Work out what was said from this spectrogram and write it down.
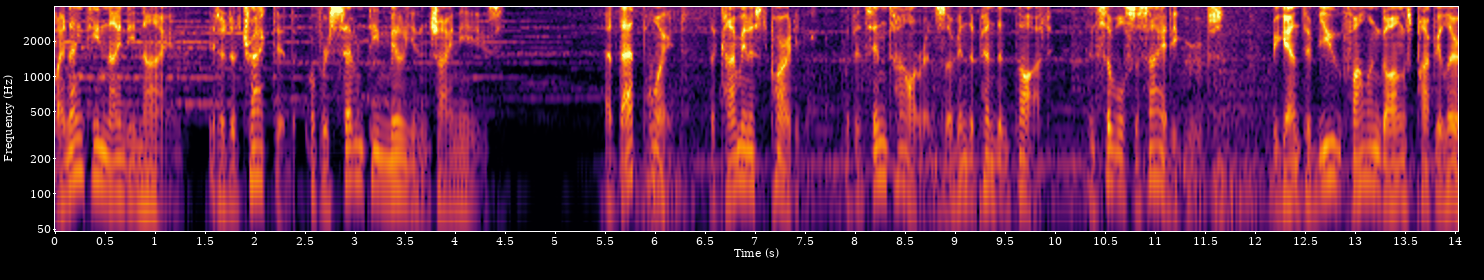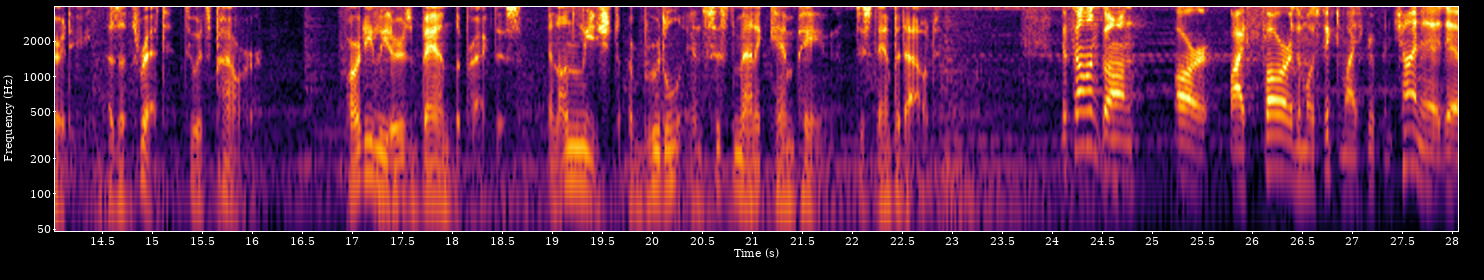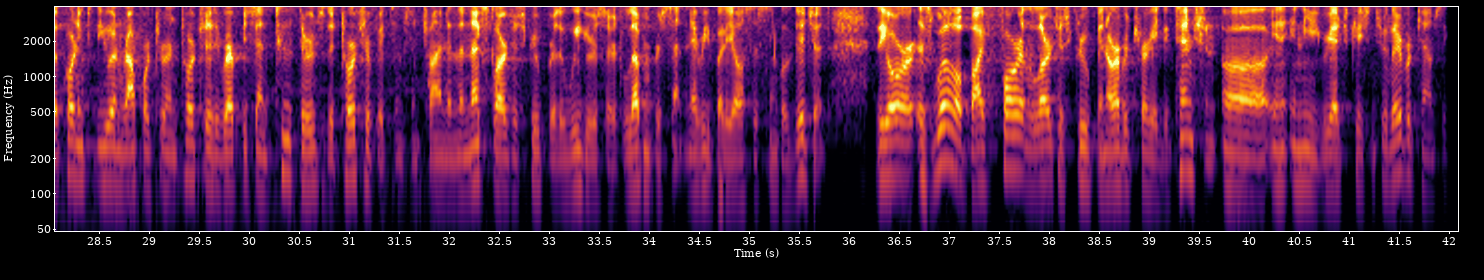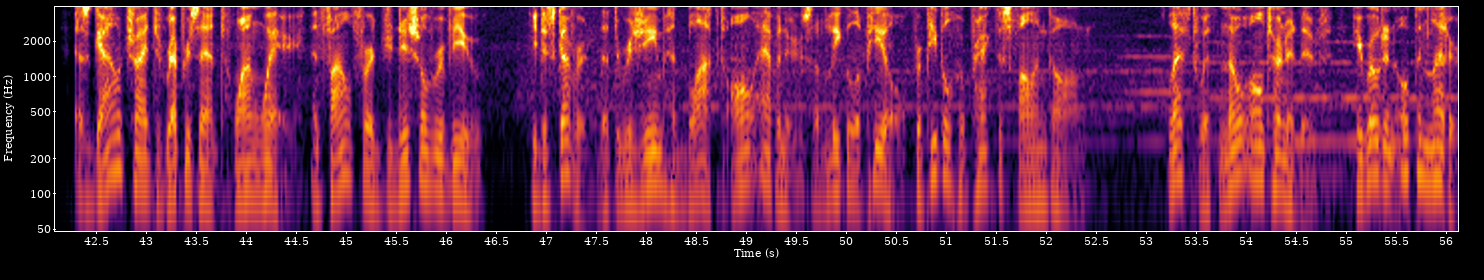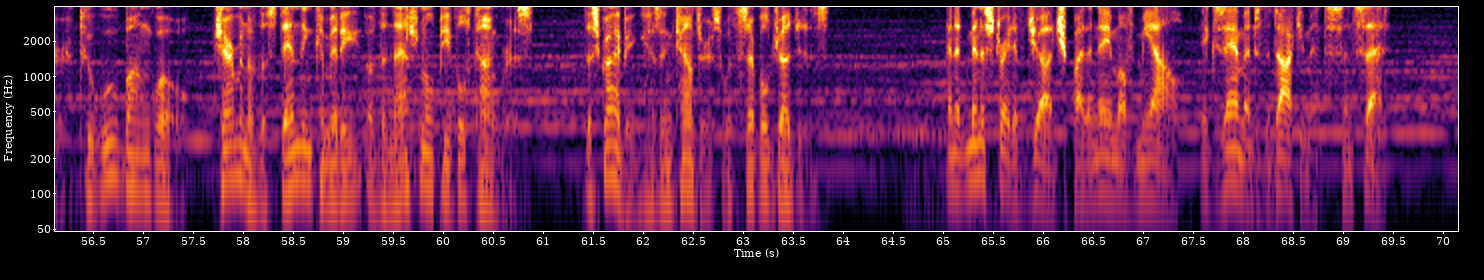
By 1999, it had attracted over 70 million Chinese. At that point, the Communist Party, with its intolerance of independent thought and civil society groups, began to view Falun Gong's popularity as a threat to its power. Party leaders banned the practice and unleashed a brutal and systematic campaign to stamp it out. The Falun Gong are by far the most victimized group in China. They, according to the UN Rapporteur on Torture, they represent two thirds of the torture victims in China. And the next largest group are the Uyghurs, are at 11%, and everybody else is single digit. They are, as well, by far the largest group in arbitrary detention, uh, in, in the re education through labor camps. As Gao tried to represent Huang Wei and file for a judicial review, he discovered that the regime had blocked all avenues of legal appeal for people who practice Falun Gong. Left with no alternative, he wrote an open letter to Wu Bangguo, chairman of the Standing Committee of the National People's Congress, describing his encounters with several judges. An administrative judge by the name of Miao examined the documents and said,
